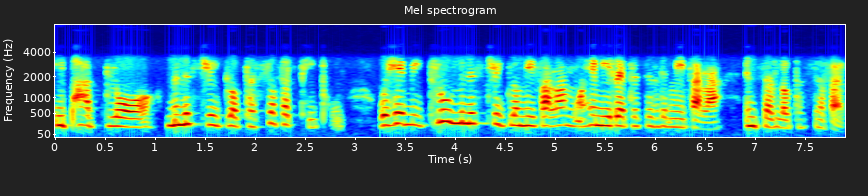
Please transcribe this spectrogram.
i part blo Ministry blo Pacific People. We hear me through Ministry blo me fala, mo hear me represent the me fala inside lo Pacific.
